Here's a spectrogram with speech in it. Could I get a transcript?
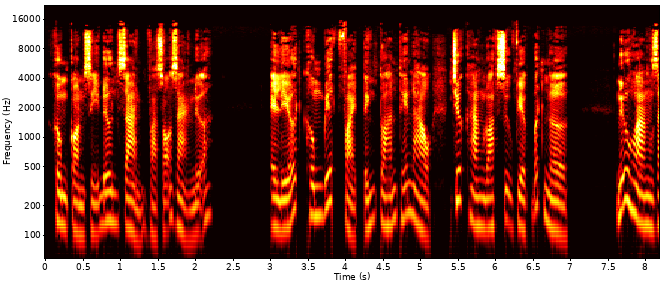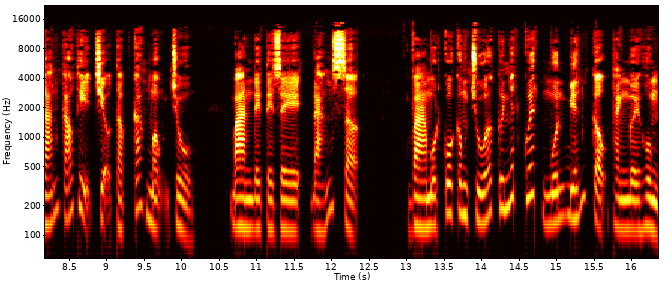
Không còn gì đơn giản và rõ ràng nữa. Elliot không biết phải tính toán thế nào trước hàng loạt sự việc bất ngờ. Nữ hoàng dán cáo thị triệu tập các mộng chủ, ban DTG đáng sợ, và một cô công chúa cứ nhất quyết muốn biến cậu thành người hùng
